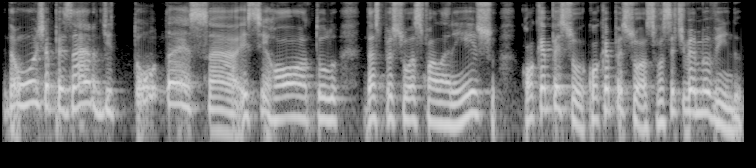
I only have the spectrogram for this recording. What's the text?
Então, hoje, apesar de toda essa esse rótulo das pessoas falarem isso, qualquer pessoa, qualquer pessoa, se você estiver me ouvindo,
